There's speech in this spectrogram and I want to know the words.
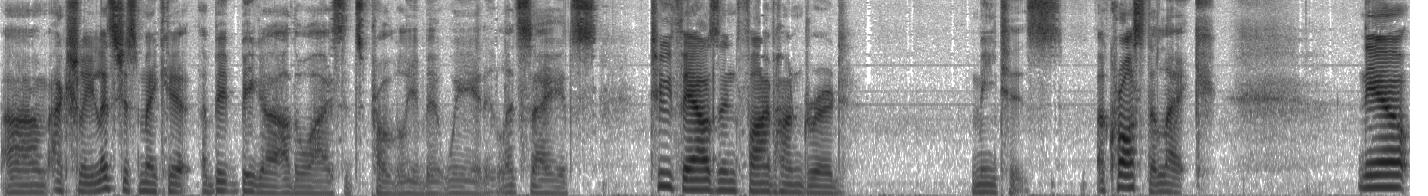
Um, actually, let's just make it a bit bigger, otherwise it's probably a bit weird. Let's say it's 2,500 meters across the lake. Now,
